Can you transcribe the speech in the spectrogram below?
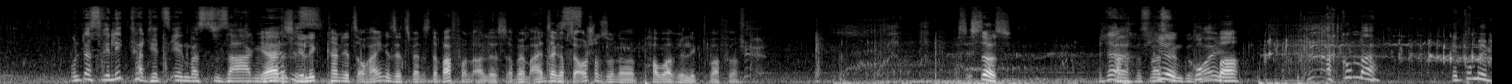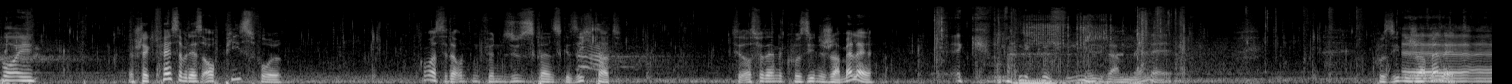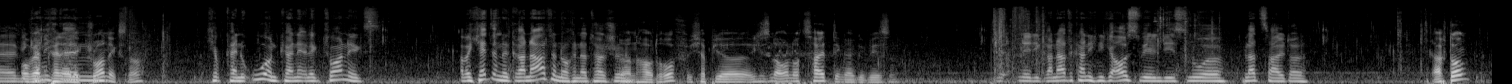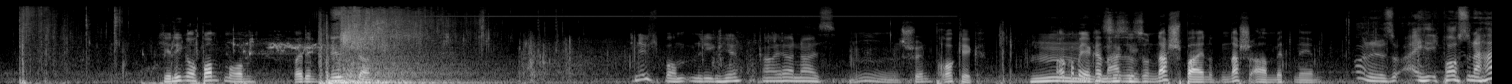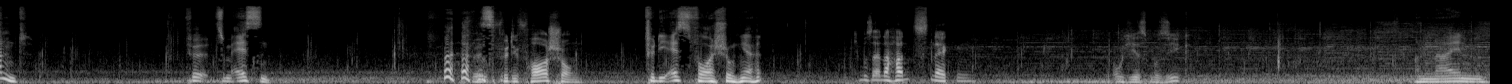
Und das Relikt hat jetzt irgendwas zu sagen. Ja, ne? das Relikt kann jetzt auch eingesetzt werden. Das ist eine Waffe und alles. Aber im Einser gab es ja auch schon so eine Power-Relikt-Waffe. Was ist das? Alter, was war's hier, für ein Geräusch? Gumba. Ach, Gumba. Der Gummelboy. Der steckt fest, aber der ist auch peaceful. Guck mal, was der da unten für ein süßes kleines Gesicht hat. Sieht aus wie deine Cousine Jamelle. Äh, Meine Cousine Jamelle. Cousine Jamelle. Äh, Oh, wir haben keine denn- Electronics, ne? Ich habe keine Uhr und keine Electronics. Aber ich hätte eine Granate noch in der Tasche. Dann hau drauf. Ich habe hier, hier sind auch noch Zeitdinger gewesen. Ne, die Granate kann ich nicht auswählen, die ist nur Platzhalter. Achtung! Hier liegen auch Bomben rum. Bei dem Knilchgas. Knilchbomben liegen hier. Ah ja, nice. Hm, schön brockig. Hm, Oh, guck mal, hier kannst du so, ich. so ein Naschbein und einen Nascharm mitnehmen. Oh, ne, so, ey, ich brauche so eine Hand. Für, zum Essen. Für, für die Forschung. Für die Essforschung, ja. Ich muss eine Hand snacken. Oh, hier ist Musik. Oh nein.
